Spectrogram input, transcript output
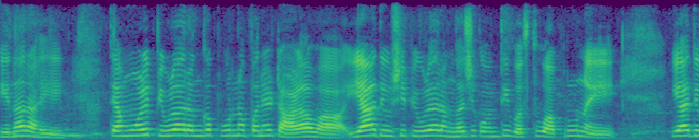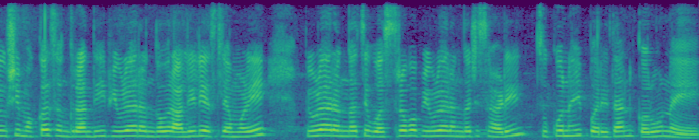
येणार आहे. त्यामुळे पिवळा रंग पूर्णपणे टाळावा. या दिवशी पिवळ्या रंगाची कोणती वस्तू वापरू नये. या दिवशी मकर संक्रांती ही पिवळ्या रंगावर आलेली असल्यामुळे पिवळ्या रंगाचे वस्त्र व पिवळ्या रंगाची साडी चुकूनही परिधान करू नये.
